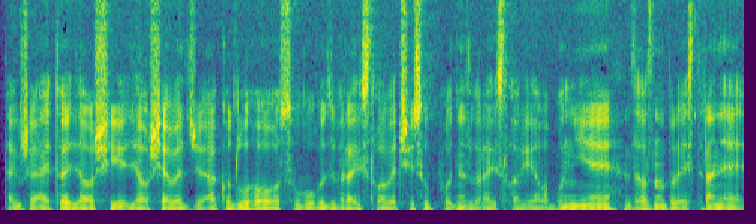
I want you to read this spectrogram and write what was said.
Takže aj to je ďalší, ďalšia vec, že ako dlho sú vôbec v Bratislave, či sú pôvodne z Bratislavy alebo nie. Zas na druhej strane e,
